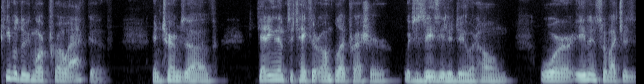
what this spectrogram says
people to be more proactive in terms of getting them to take their own blood pressure, which is easy to do at home, or even so much as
